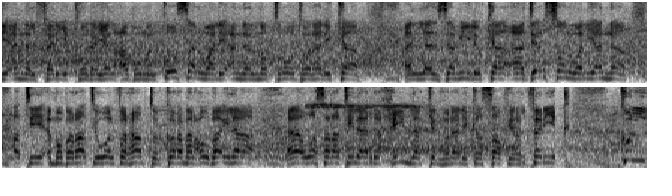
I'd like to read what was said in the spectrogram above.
لأن الفريق هنا يلعب منقوصا ولأن المطرود هنالك لزميلك إيدرسون ولأن مباراة وولفرهامبتون. كرة ملعوبة إلى وصلت إلى الرحيم لكن هنالك صافرة الفريق كل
